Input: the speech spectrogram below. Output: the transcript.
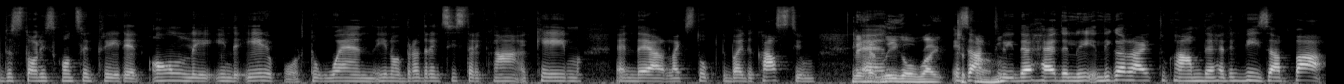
the story is concentrated only in the airport when you know brother and sister ca- came and they are like stopped by the costume. They had legal right to exactly. They had a le- legal right to come. They had a visa. But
